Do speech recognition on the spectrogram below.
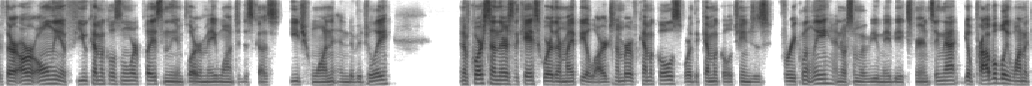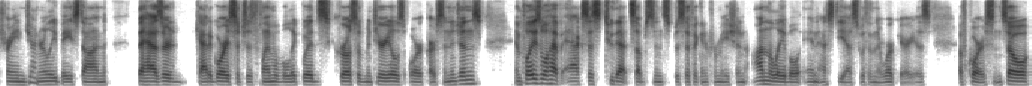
If there are only a few chemicals in the workplace, then the employer may want to discuss each one individually. And of course, then there's the case where there might be a large number of chemicals or the chemical changes frequently. I know some of you may be experiencing that. You'll probably want to train generally based on the hazard categories such as flammable liquids, corrosive materials, or carcinogens. Employees will have access to that substance specific information on the label and SDS within their work areas, of course. And so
